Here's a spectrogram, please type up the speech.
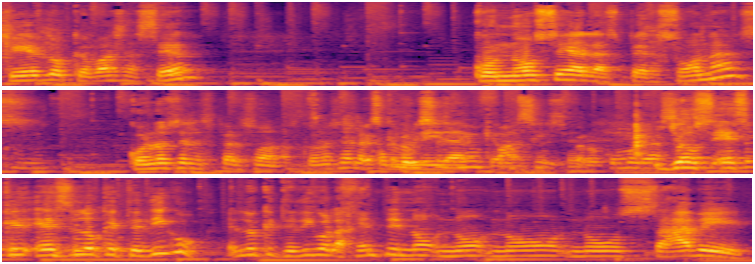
qué es lo que vas a hacer, conoce a las personas, conoce a las personas, conoce a la Es que lo dices comunidad que vas a fácil, hacer. pero ¿cómo le haces? Yo sé, es que es lo que te digo, es lo que te digo, la gente no no no no sabe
